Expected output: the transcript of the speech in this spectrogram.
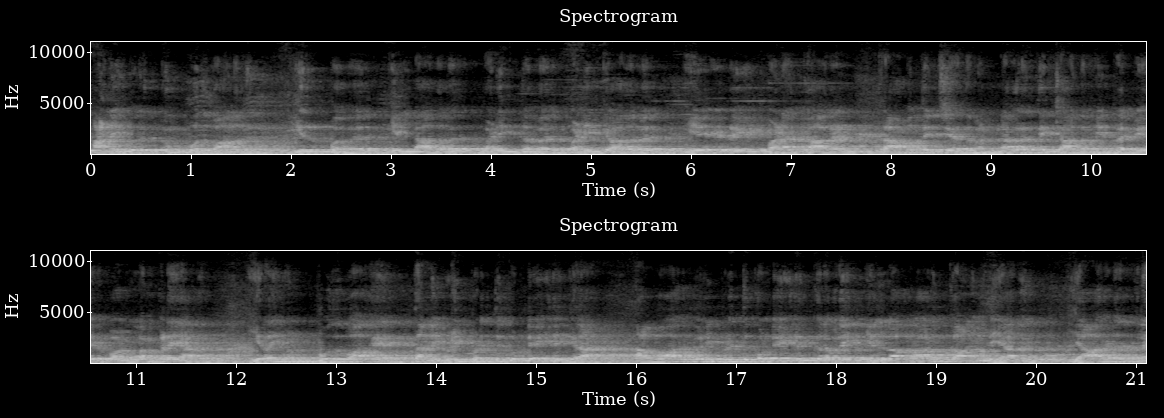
அனைவருக்கும் பொதுவானது. இருப்பவர் இல்லாதவர் படித்தவர் படிக்காதவர் ஏழை பணக்காரன் கிராமத்தைச் சேர்ந்தவன் நகரத்தை சார்ந்தவன் என்ற வேறுபாடெல்லாம் கிடையாது. இறைவன் பொதுவாக தன்னை வெளிப்படுத்திக் கொண்டே இருக்கிறார். அவ்வாறு வெளிப்படுத்திக் கொண்டே இருக்கிறவரை எல்லாராலும் காண முடியாது. யாரிடத்துல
